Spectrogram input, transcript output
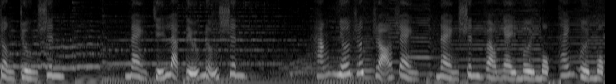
Trần Trường Sinh, Nàng chỉ là tiểu nữ sinh. Hắn nhớ rất rõ ràng, Nàng sinh vào ngày 11 tháng 11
